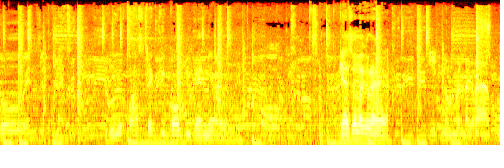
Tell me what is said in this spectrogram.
तो इनसे देखिए फास्ट ट्रैक की कॉपी पहनने वाले हैं। कैसा लग रहा है? एक नंबर लग रहा है आपको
